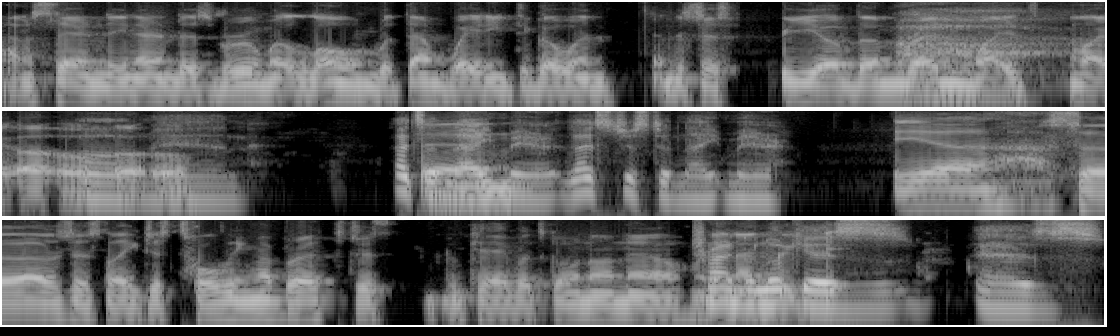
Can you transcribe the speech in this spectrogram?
I'm standing there in this room alone with them, waiting to go in, and it's just three of them, red and whites. I'm like, uh oh, uh oh. man. That's a And- nightmare. That's just a nightmare. Yeah. So I was just like, just holding my breath, just okay, what's going on now? Trying to look big- as as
